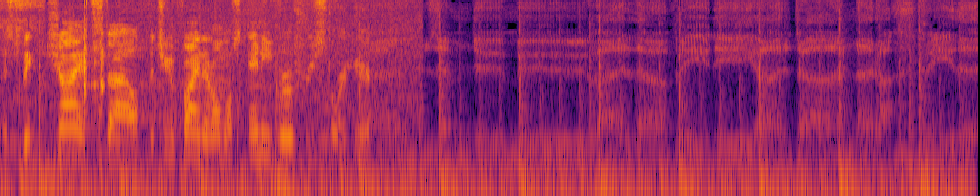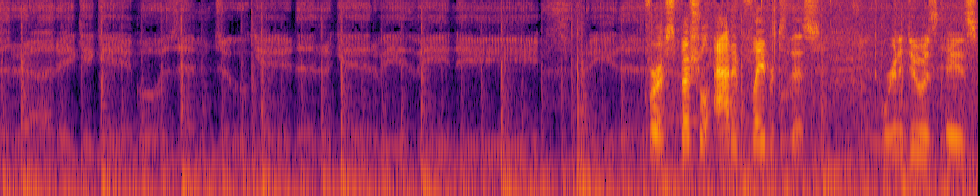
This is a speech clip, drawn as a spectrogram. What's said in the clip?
this big giant style that you can find at almost any grocery store here. For a special added flavor to this, we're gonna do is, is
